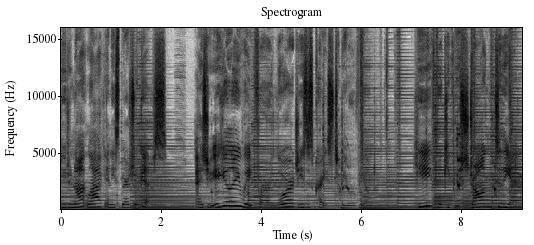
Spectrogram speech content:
you do not lack any spiritual gifts, as you eagerly wait for our Lord Jesus Christ to be revealed. He will keep you strong to the end,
